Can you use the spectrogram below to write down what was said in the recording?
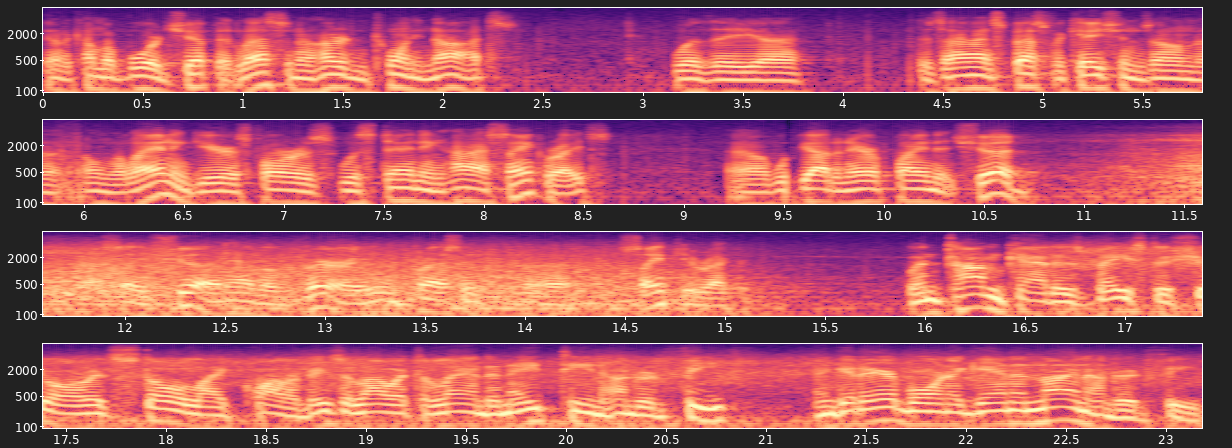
to come aboard ship at less than 120 knots with the uh, design specifications on the, on the landing gear as far as withstanding high sink rates. Uh, we've got an airplane that should, I say should, have a very impressive uh, safety record. When Tomcat is based ashore, its STOL-like qualities allow it to land in 1,800 feet and get airborne again in 900 feet,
